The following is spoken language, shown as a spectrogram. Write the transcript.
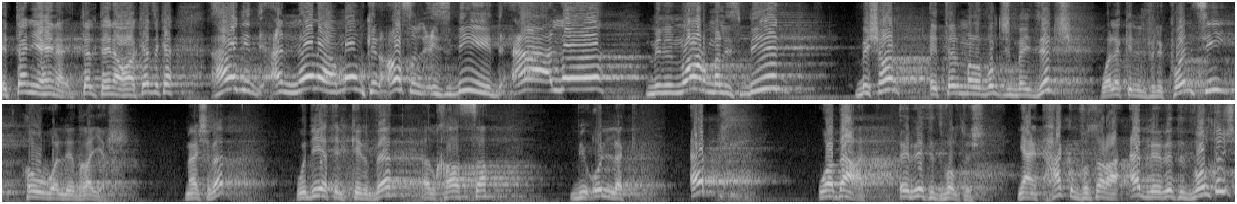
الثانية هنا الثالثه هنا وهكذا. كده هجد ان أنا ممكن أصل speed أعلى من ال normal speed بشرط ال terminal voltage ما يزيدش ولكن ال frequency هو اللي يتغير ماشي شباب؟ وديت ال curveات الخاصة بيقول لك قبل وبعد ال rated voltage. يعني تحكم في السرعه قبل ال rated voltage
